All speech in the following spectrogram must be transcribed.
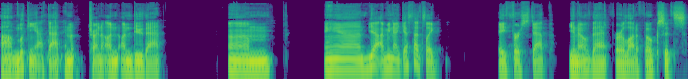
um, looking at that and trying to un- undo that. Um, and yeah, I mean, I guess that's like a first step, you know, that for a lot of folks, it's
